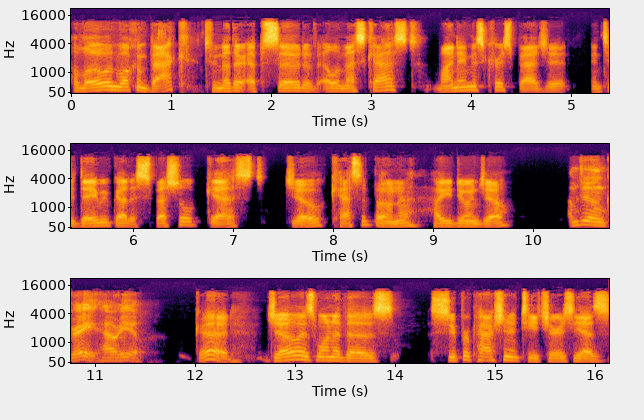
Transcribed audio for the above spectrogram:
Hello and welcome back to another episode of LMS Cast. My name is Chris Badgett, and today we've got a special guest, Joe Casabona. How you doing, Joe? I'm doing great. How are you? Good. Joe is one of those super passionate teachers. He has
